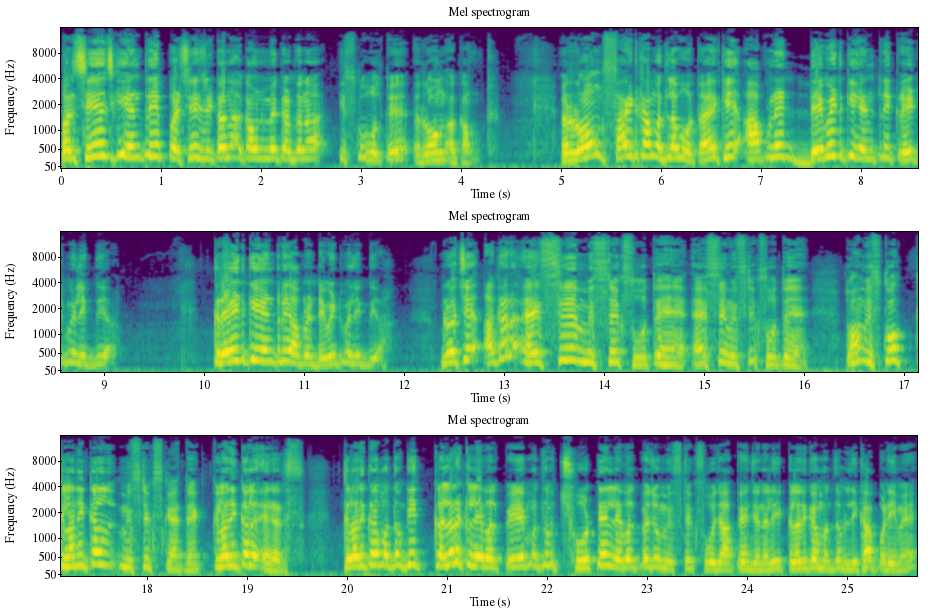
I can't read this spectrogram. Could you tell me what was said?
परचेज की एंट्री, परचेज रिटर्न अकाउंट में कर देना, इसको बोलते हैं रॉन्ग अकाउंट रॉन्ग साइड का मतलब होता है कि आपने डेबिट की एंट्री क्रेडिट में लिख दिया। क्रेडिट की एंट्री आपने डेबिट में लिख दिया। मेरे बच्चे, अगर ऐसे मिस्टेक्स होते हैं, ऐसे मिस्टेक्स होते हैं तो हम इसको क्लरिकल मिस्टेक्स कहते हैं क्लरिकल एरर्स क्लरिकल मतलब कि क्लर्क लेवल पे मतलब छोटे लेवल पे जो मिस्टेक्स हो जाते हैं जनरली क्लरिकल मतलब लिखा पढ़ी में,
